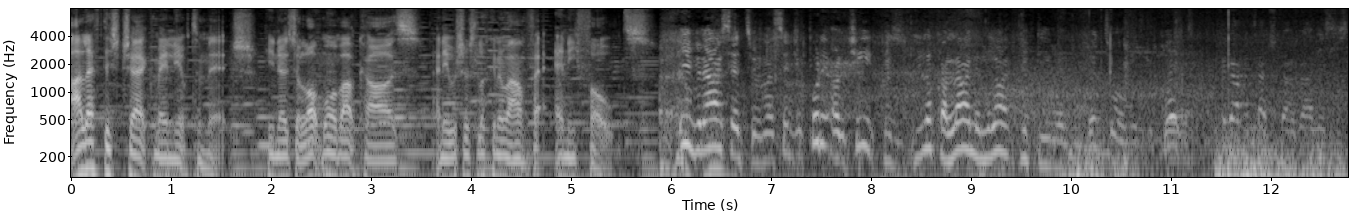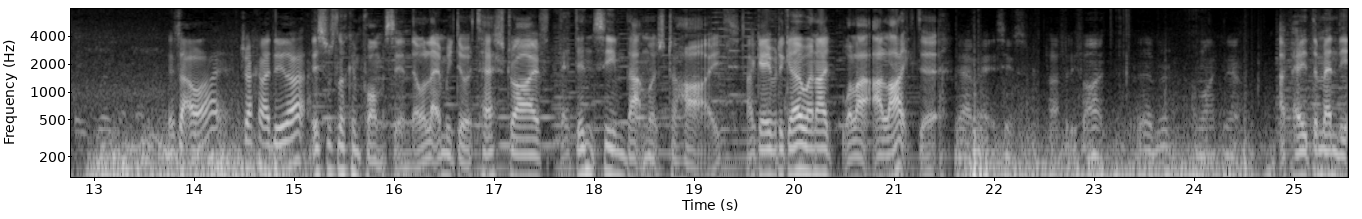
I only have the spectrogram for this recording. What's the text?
I left this check mainly up to Mitch. He knows a lot more about cars, and he was just looking around for any faults. Even I said to him, I said, you put it on cheap because you look online and they're like 1500 quid to 100 quid. You could have a test drive around this estate right Is that alright? Do you reckon I do that? This was looking promising. They were letting me do a test drive. There didn't seem that much to hide. I gave it a go, and I well, I, I liked it. Yeah, mate, it seems perfectly fine. I'm liking it. I paid the men the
